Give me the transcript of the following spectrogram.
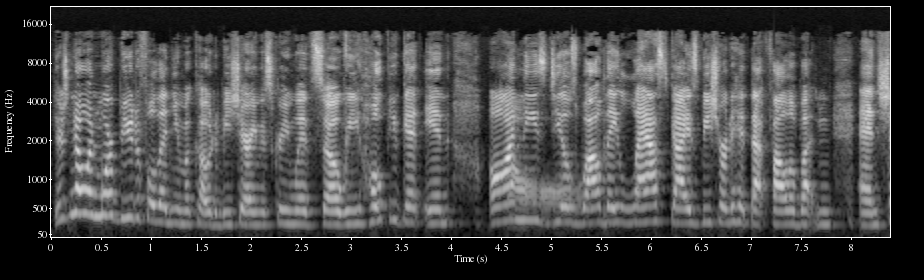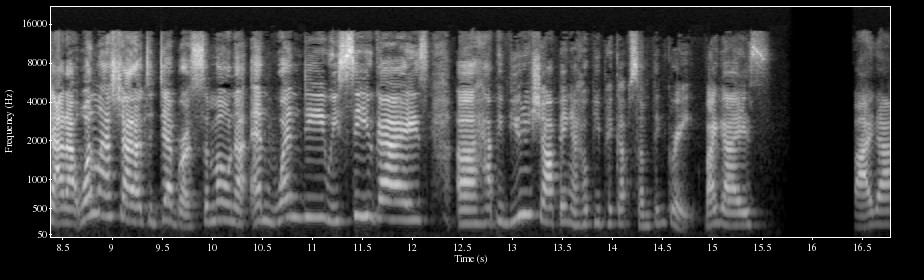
There's no one more beautiful than you, Mako, to be sharing the screen with. So we hope you get in on Aww. these deals while they last, guys. Be sure to hit that follow button and shout out. One last shout out to Deborah, Simona, and Wendy. We see you guys. Uh, happy beauty shopping. I hope you pick up something great. Bye, guys. Bye, guys.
